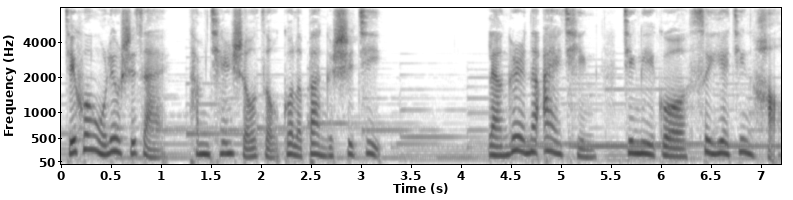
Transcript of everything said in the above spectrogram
结婚五六十载，他们牵手走过了半个世纪，两个人的爱情经历过岁月静好，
